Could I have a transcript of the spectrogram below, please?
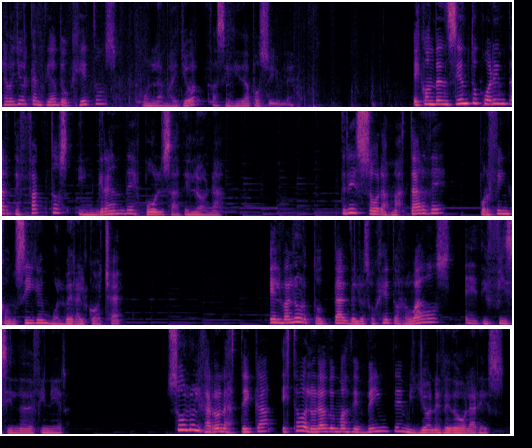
la mayor cantidad de objetos con la mayor facilidad posible. Esconden 140 artefactos en grandes bolsas de lona. Tres horas más tarde, por fin consiguen volver al coche. El valor total de los objetos robados es difícil de definir. Solo el jarrón azteca está valorado en más de 20 millones de dólares.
